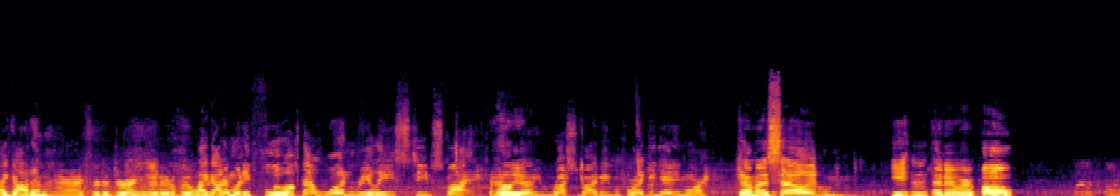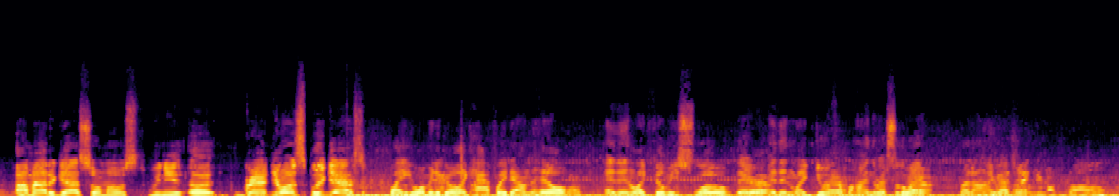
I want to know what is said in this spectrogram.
I got him. Yeah, I said the Durango's a little bit weird. I got him when he flew up that one really steep spot. Hell yeah. He rushed by me before I could get any more. Got my salad, eaten, and then we're. Oh, I'm out of gas almost. We need. uh Grant, you want to split gas? Like, you want me to go like halfway down the hill and then like film me slow there Yeah. and then like do it Yeah. from behind the rest of the way? Right on, I got Am I you.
